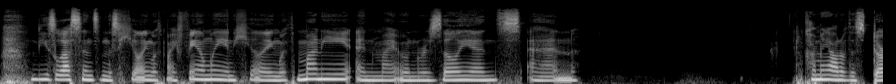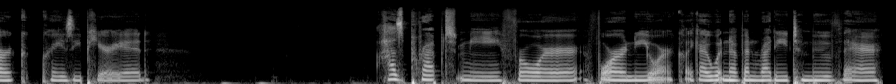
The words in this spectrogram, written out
these lessons and this healing with my family and healing with money and my own resilience and coming out of this dark, crazy period has prepped me for for New York. Like I wouldn't have been ready to move there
